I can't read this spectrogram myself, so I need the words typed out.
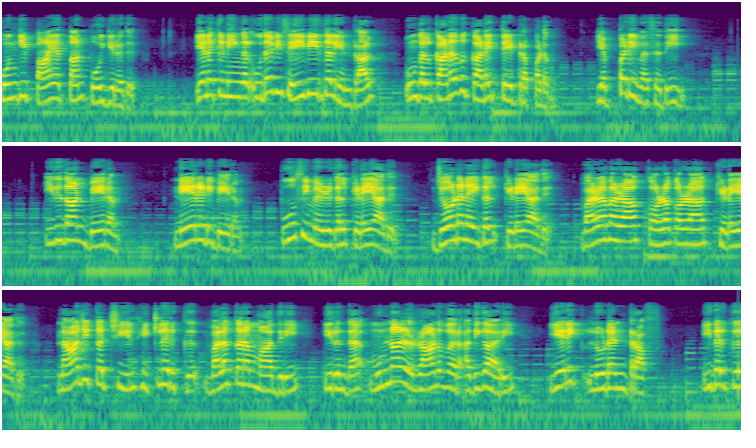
பொங்கி பாயத்தான் போகிறது. எனக்கு நீங்கள் உதவி செய்வீர்கள் என்றால் உங்கள் கனவு கடை தேற்றப்படும். எப்படி வசதி? இதுதான் பேரம். நேரடி பேரம். பூசி மெழுகல் கிடையாது. ஜோடனைகள் கிடையாது. வழவழா கொழகொழா கிடையாது. நாஜி கட்சியில் ஹிட்லருக்கு வழக்கரம் மாதிரி இருந்த முன்னாள் இராணுவ அதிகாரி எரிக் லுடன்ட்ரஃப். இதற்கு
